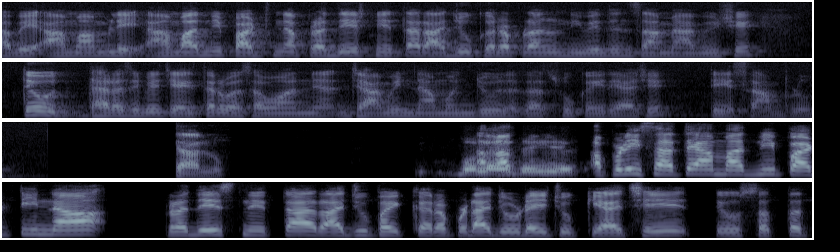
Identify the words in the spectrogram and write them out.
હવે આ મામલે આમ આદમી પાર્ટીના પ્રદેશ નેતા રાજુ કરપડાનું નિવેદન સામે આવ્યું છે. તેઓ ધારાસભ્ય ચૈતર વસાવાના જામીન નામંજૂર થતા શું કહી રહ્યા છે તે સાંભળો. ચાલો. બોલાવી દઈએ. આપણી સાથે આમ આદમી પાર્ટીના પ્રદેશ નેતા રાજુભાઈ કરપડા જોડાઈ ચૂક્યા છે. તેઓ સતત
